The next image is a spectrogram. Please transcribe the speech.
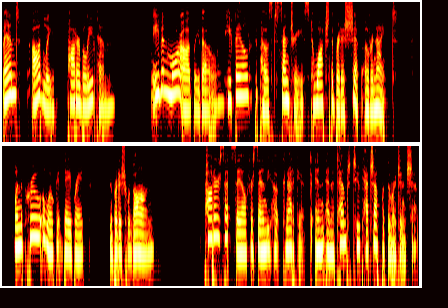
And, oddly, Potter believed him. Even more oddly, though, he failed to post sentries to watch the British ship overnight. When the crew awoke at daybreak, the British were gone. Potter set sail for Sandy Hook, Connecticut, in an attempt to catch up with the merchant ship.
